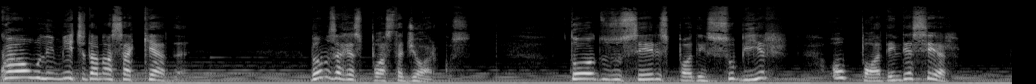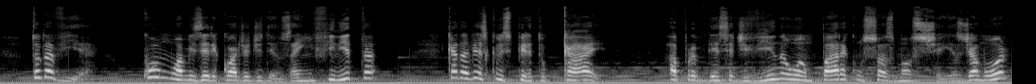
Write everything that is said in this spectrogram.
Qual o limite da nossa queda? Vamos à resposta de Orcus. Todos os seres podem subir ou podem descer. Todavia, como a misericórdia de Deus é infinita, cada vez que um espírito cai, a providência divina o ampara com suas mãos cheias de amor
